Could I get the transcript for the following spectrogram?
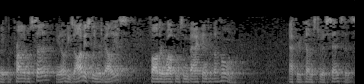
the prodigal son? You know, he's obviously rebellious. Father welcomes him back into the home after he comes to his senses.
